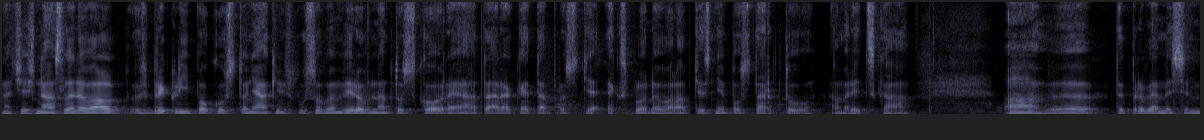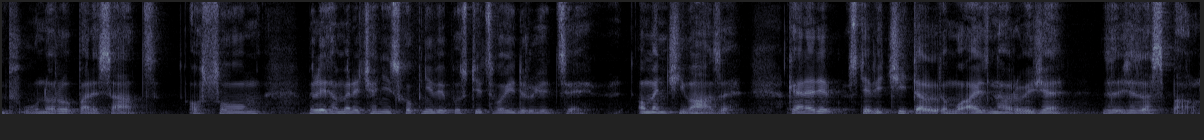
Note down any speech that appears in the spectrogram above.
načež následoval zbryklý pokus to nějakým způsobem vyrovnat to skóre a ta raketa prostě explodovala těsně po startu americká. A e, teprve, myslím, v únoru 58 byli američani schopni vypustit svoji družici o menší váze. Kennedy prostě vyčítal tomu Eisenhowerovi, že, že zaspal.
